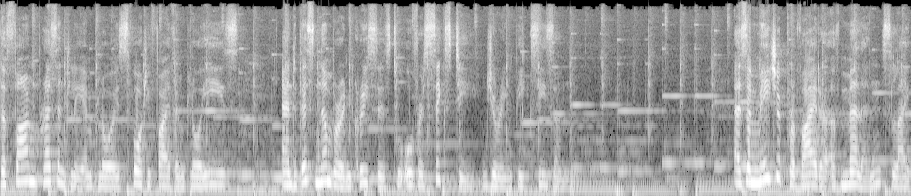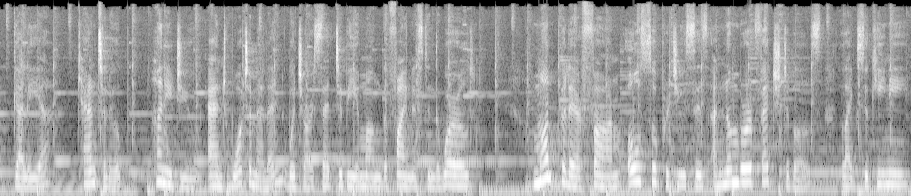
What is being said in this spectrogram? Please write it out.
the farm presently employs 45 employees, and this number increases to over 60 during peak season. As a major provider of melons like Galia, cantaloupe, honeydew, and watermelon, which are said to be among the finest in the world, Montpelier Farm also produces a number of vegetables like zucchini,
